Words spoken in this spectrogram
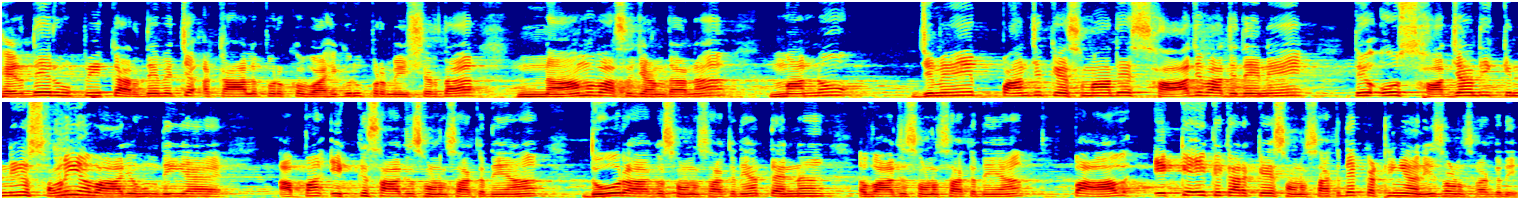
ਹਿਰਦੇ ਰੂਪੀ ਘਰ ਦੇ ਵਿੱਚ ਅਕਾਲ ਪੁਰਖ ਵਾਹਿਗੁਰੂ ਪਰਮੇਸ਼ਰ ਦਾ ਨਾਮ ਵਸ ਜਾਂਦਾ ਨਾ, ਮਾਨੋ ਜਿਵੇਂ ਪੰਜ ਕਿਸਮਾਂ ਦੇ ਸਾਜ਼ ਵੱਜਦੇ ਨੇ ਤੇ ਉਹ ਸਾਜ਼ਾਂ ਦੀ ਕਿੰਨੀ ਸੋਹਣੀ ਆਵਾਜ਼ ਹੁੰਦੀ ਹੈ। ਆਪਾਂ ਇੱਕ ਸਾਜ਼ ਸੁਣ ਸਕਦੇ ਹਾਂ, ਦੋ ਰਾਗ ਸੁਣ ਸਕਦੇ ਹਾਂ, ਤਿੰਨ ਆਵਾਜ਼ ਸੁਣ ਸਕਦੇ ਹਾਂ। ਭਾਵ ਇੱਕ ਇੱਕ ਕਰਕੇ ਸੁਣ ਸਕਦੇ, ਇਕੱਠੀਆਂ ਨਹੀਂ ਸੁਣ ਸਕਦੇ।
